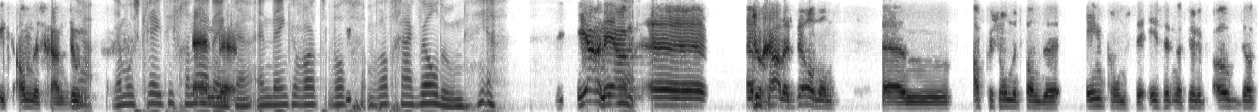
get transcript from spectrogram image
iets anders gaan doen. Ja, jij moest creatief gaan En, nadenken en denken, wat, wat, wat ga ik wel doen? Ja. Ja, nou ja, Ja. eh, zo gaat het wel. Want ehm, afgezonderd van de inkomsten is het natuurlijk ook dat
